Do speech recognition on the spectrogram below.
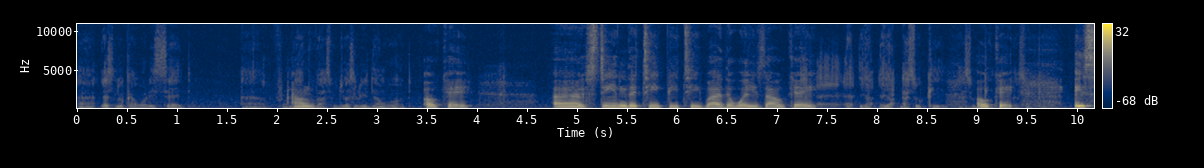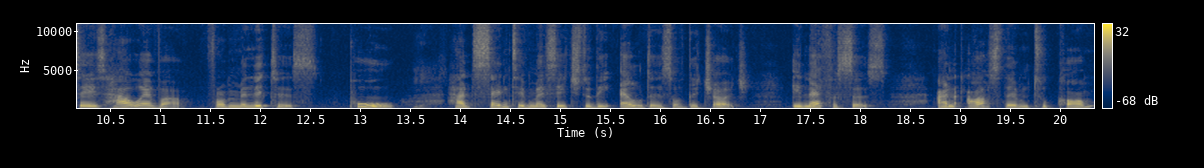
Uh, let's look at what he said uh, from that Um, verse. We just read that word. Okay. Uh, still in the TPT, by the way, is that okay? Uh, yeah, yeah, that's okay. That's okay. Okay. That's okay. It says, however, from Miletus, Paul Yes. had sent a message to the elders of the church in Ephesus and asked them to come,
